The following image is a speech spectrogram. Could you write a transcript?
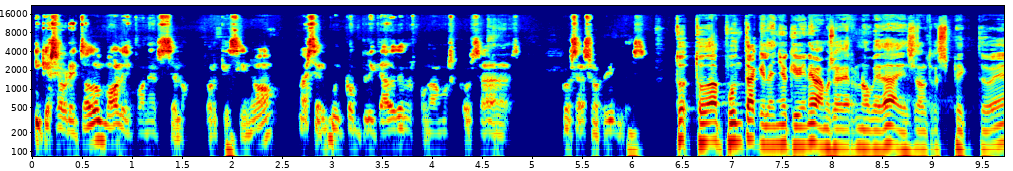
y que sobre todo mole ponérselo, porque si no va a ser muy complicado que nos pongamos cosas, cosas horribles. todo apunta a que el año que viene vamos a ver novedades al respecto. ¿eh?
